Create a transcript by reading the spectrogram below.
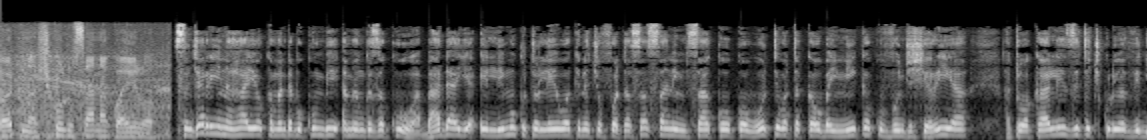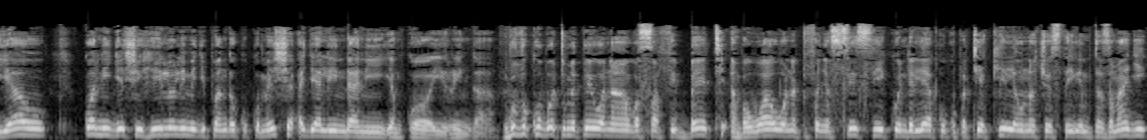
Kwa hiyo tunashukuru sana kwa hilo. Sanjari na hayo, kamanda Bukumbi ameongeza kuwa baada ya elimu kutolewa, kinachofuata sasa ni msako kwa wote watakaobainika kuvunja sheria. Hatua kali zitachukuliwa dhidi yao, kwani jeshi hilo limejipanga kukomesha ajali ndani ya mkoa wa Iringa. Nguvu kubwa tumepewa na Wasafi Bet ambao wao wanatufanya sisi kuendelea kukupatia kile unachostahili mtazamaji.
